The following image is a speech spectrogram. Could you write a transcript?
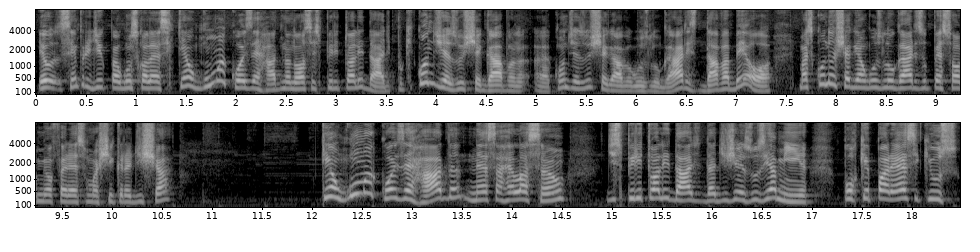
eu sempre digo para alguns colegas assim, tem alguma coisa errada na nossa espiritualidade, porque quando Jesus chegava, eh, quando Jesus chegava em alguns lugares, dava BO, mas quando eu cheguei em alguns lugares, o pessoal me oferece uma xícara de chá, tem alguma coisa errada nessa relação de espiritualidade da de Jesus e a minha, porque parece que os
